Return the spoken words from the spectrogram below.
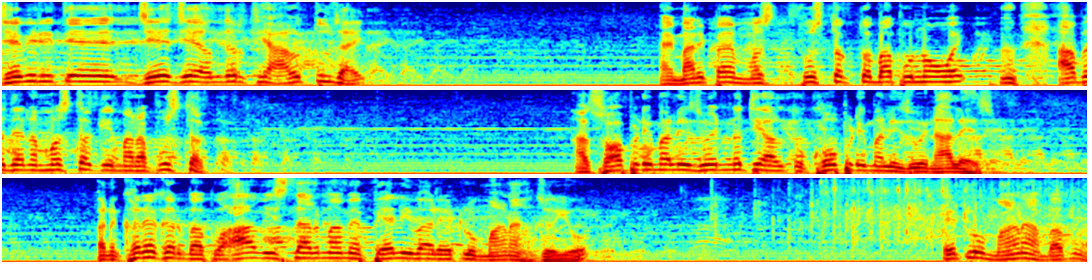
જેવી રીતે જે જે અંદરથી હાલતું જાય મારી પાસે મસ્ત પુસ્તક તો બાપુ ન હોય. આ બધાના મસ્તક એ મારા પુસ્તક. આ સોપડી માલી જોઈને નથી હાલતું ખોપડી માલી જોઈને હાલે છે. અને ખરેખર બાપુ, આ વિસ્તારમાં મેં પહેલી વાર એટલું માણસ જોયું એટલું માણસ બાપુ.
